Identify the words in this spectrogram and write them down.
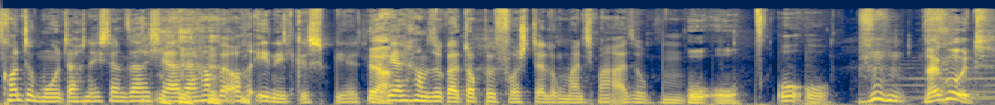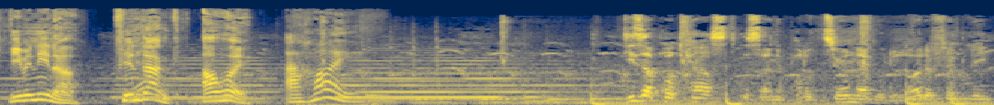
konnte Montag nicht, dann sage ich ja, da haben wir auch eh nicht gespielt. Ja. Wir haben sogar Doppelvorstellungen manchmal. Also hm. oh, oh. oh oh. Na gut, liebe Nina, vielen Dank. Ahoi. Ahoi. Dieser Podcast ist eine Produktion der Gute-Leute-Fabrik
